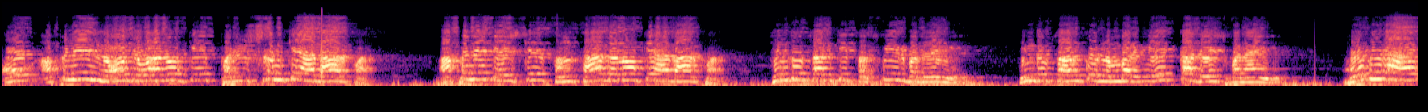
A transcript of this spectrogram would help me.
और अपने नौजवानों के परिश्रम के आधार पर, अपने देश के संसाधनों के आधार पर हिंदुस्तान की तस्वीर बदलेंगे। हिंदुस्तान को नंबर एक का देश बनाएँगे। हो भी रहा है।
